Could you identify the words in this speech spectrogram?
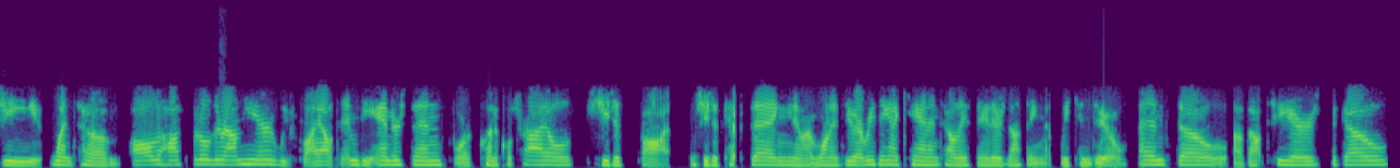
she went to all the hospitals around here we fly out to md anderson for clinical trials she just fought and she just kept saying, you know, I want to do everything I can until they say there's nothing that we can do. And so about two years ago,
